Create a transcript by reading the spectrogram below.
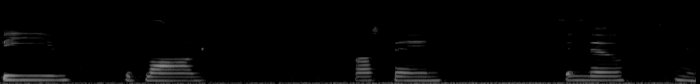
beam, wood log, glass pane, window? Hmm.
